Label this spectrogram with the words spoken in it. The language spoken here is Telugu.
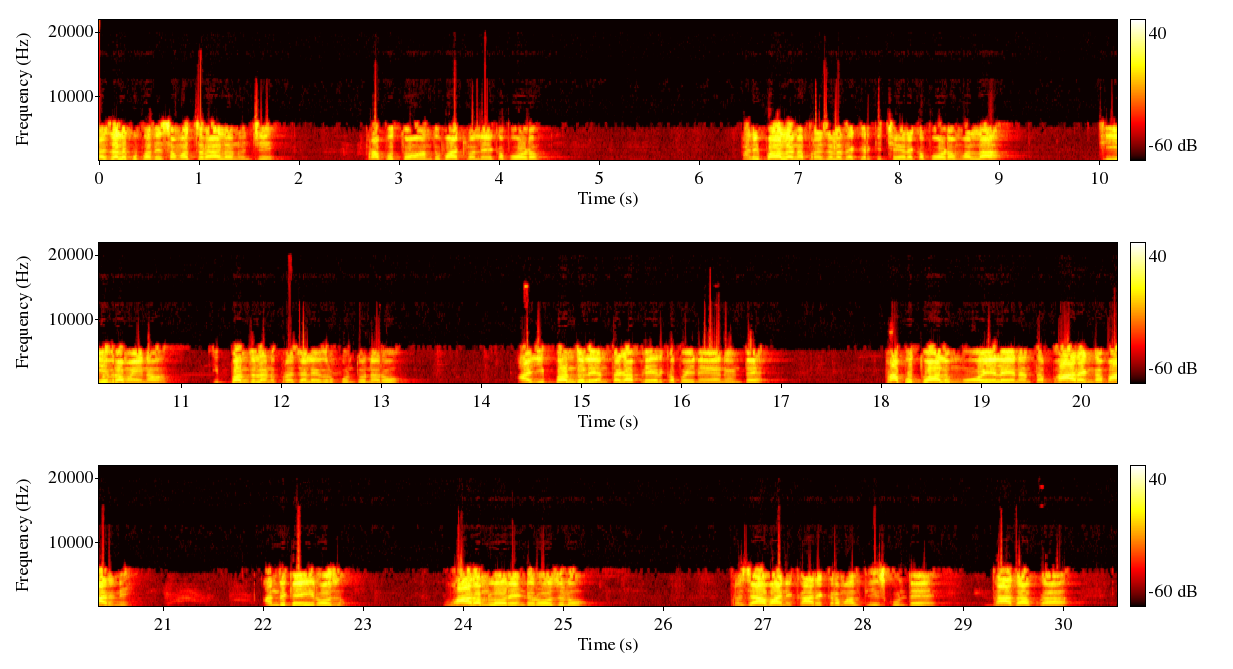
ప్రజలకు పది సంవత్సరాల నుంచి ప్రభుత్వం అందుబాటులో లేకపోవడం పరిపాలన ప్రజల దగ్గరికి చేరకపోవడం వల్ల తీవ్రమైన ఇబ్బందులను ప్రజలు ఎదుర్కొంటున్నారు. ఆ ఇబ్బందులు ఎంతగా పేరుకపోయినాయని అంటే ప్రభుత్వాలు మోయలేనంత భారంగా మారినాయి. అందుకే ఈరోజు వారంలో రెండు రోజులు ప్రజావాణి కార్యక్రమాలు తీసుకుంటే దాదాపుగా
